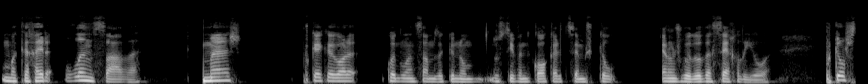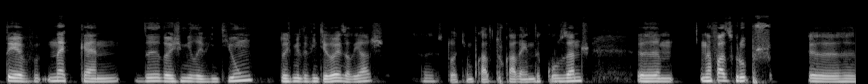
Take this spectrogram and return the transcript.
uma carreira lançada. Mas, porque é que agora quando lançámos aqui o nome do Steven Cocker, dissemos que ele era um jogador da Serra Leoa. Porque ele esteve na CAN de 2021, 2022, aliás, eh, estou aqui um bocado trocado ainda com os anos, eh, na fase de grupos, eh,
